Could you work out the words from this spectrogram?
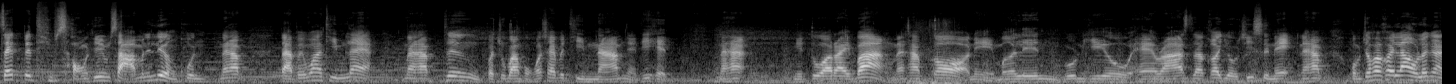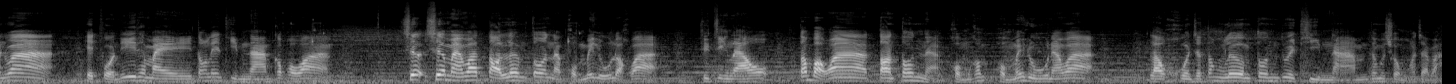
เซตเป็นทีม 2 ทีม3มันนเรื่องของคุณนะครับแต่เป็นว่าทีมแรกนะครับ ซึ่งปัจจุบันผมก็ใช้เป็นทีมน้ำอย่างที่เห็น นะฮะ มีตัวอะไรบ้างนะครับ ก็นี่เมอร์ลินบูนฮิลเฮรัสแล้วก็โยชิซึเนะนะครับ ผมจะค่อยๆเล่าแล้วกันว่าเหตุผลที่ทำไมต้องเล่นทีมน้ำก็เพราะว่า เชื่อเชื่อไหมว่าตอนเริ่มต้นอะผมไม่รู้หรอกว่าจริงๆแล้วต้องบอกว่าตอนต้นน่ะผมก็ผมไม่รู้นะว่า เราควรจะต้องเริ่มต้นด้วยทีมน้ำท่านผู้ชมเข้าใจปะ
